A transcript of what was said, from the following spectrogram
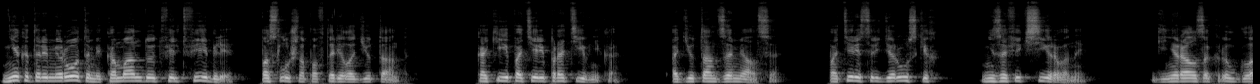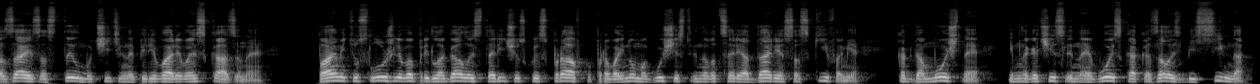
Некоторыми ротами командуют фельдфебели, послушно повторил адъютант. Какие потери противника? Адъютант замялся. Потери среди русских не зафиксированы. Генерал закрыл глаза и застыл, мучительно переваривая сказанное. Память услужливо предлагала историческую справку про войну могущественного царя Дария со скифами – когда мощное и многочисленное войско оказалось бессильно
